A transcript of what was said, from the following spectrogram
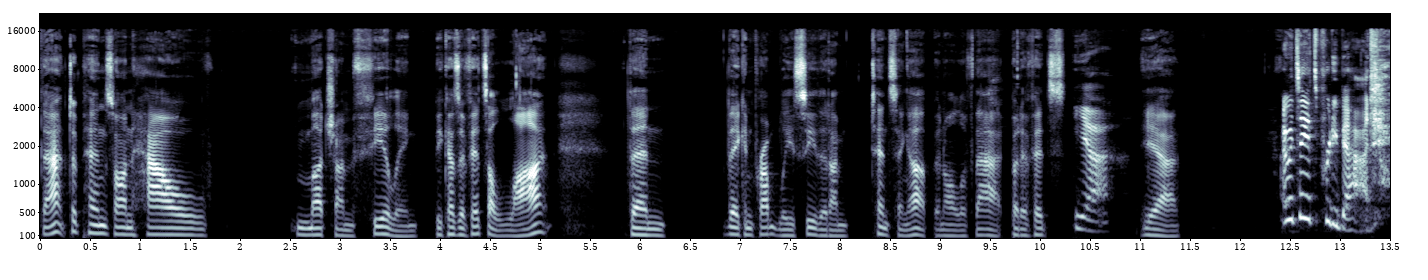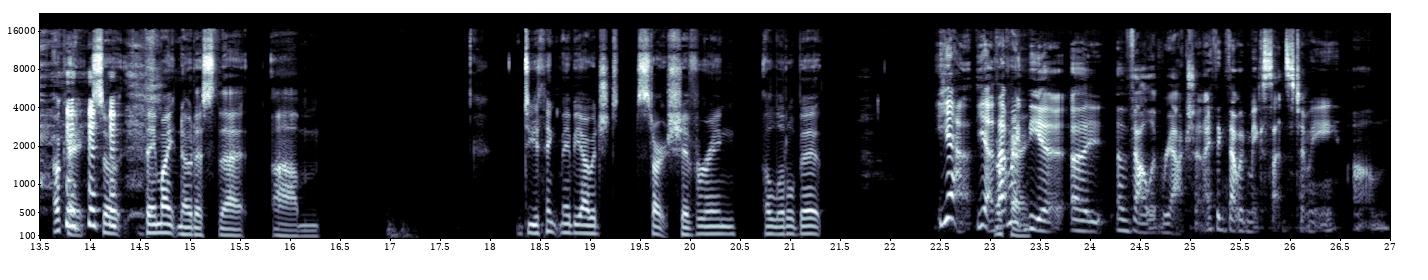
That depends on how much I'm feeling because if it's a lot, then they can probably see that I'm tensing up and all of that. But if it's Yeah. yeah, I would say it's pretty bad. okay, so they might notice that um do you think maybe I would sh- start shivering a little bit yeah, yeah, that Okay. might be a, a, a valid reaction. I think that would make sense to me. Um,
